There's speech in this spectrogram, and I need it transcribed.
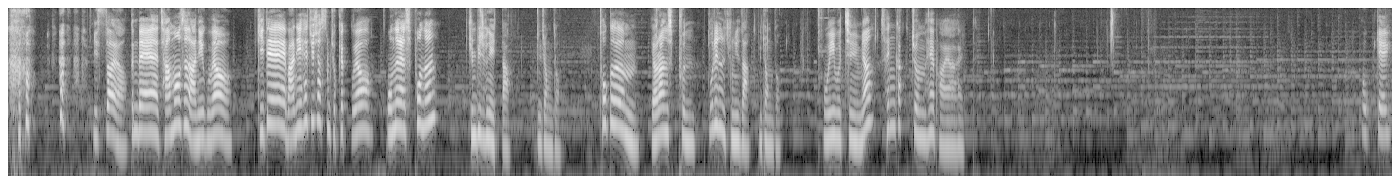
있어요. 근데 잠옷은 아니고요. 기대 많이 해주셨으면 좋겠고요. 오늘의 스포는 준비 중에 있다. 이 정도. 소금 11스푼 뿌리는 중이다. 이 정도. 오이 무침이면 생각 좀 해봐야 할 때. 오케이.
